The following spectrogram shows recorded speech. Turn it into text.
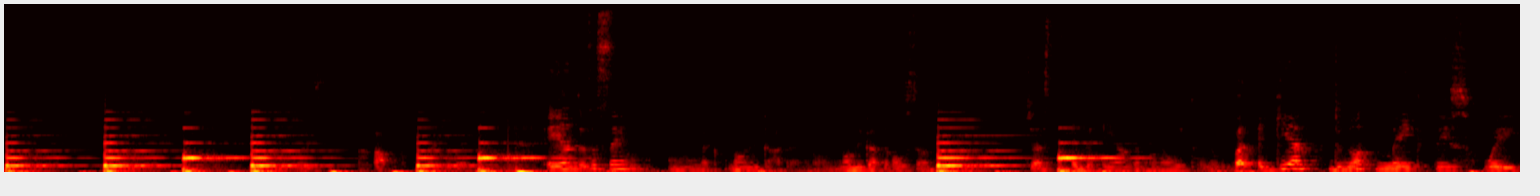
So it's up right away. And the same, mm, like non-legato, non-legato also just at the end I'm gonna lift a little bit. But again, do not make this way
